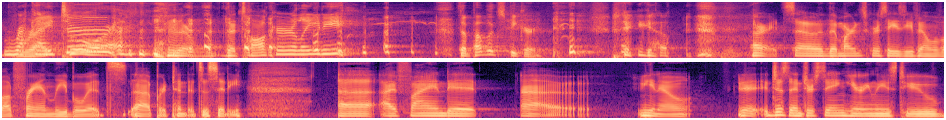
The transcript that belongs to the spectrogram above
Raconteur. writer, the, the talker lady. the public speaker. There you go. All right. So the Martin Scorsese film about Fran Lebowitz, uh, Pretend It's a City. Uh, I find it, uh, you know, it, it just interesting hearing these two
